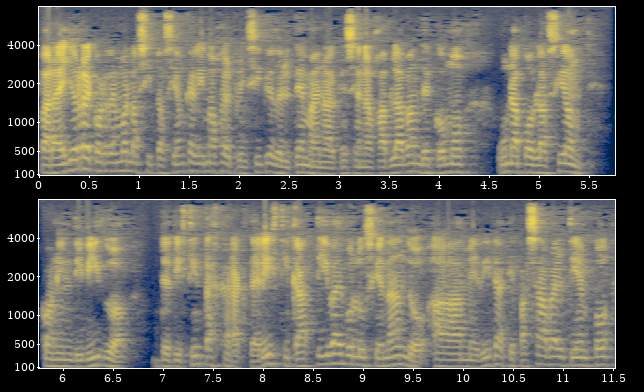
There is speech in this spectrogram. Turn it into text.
Para ello recordemos la situación que vimos al principio del tema en el que se nos hablaban de cómo una población con individuos de distintas características iba evolucionando a medida que pasaba el tiempo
